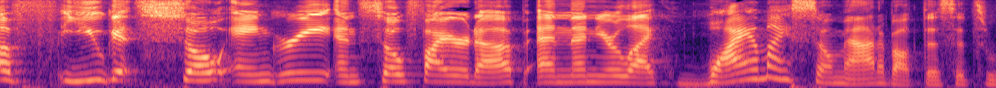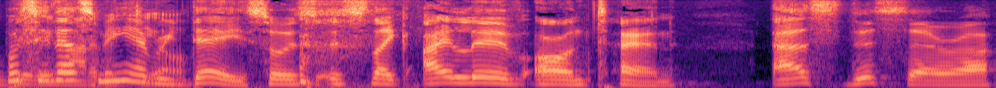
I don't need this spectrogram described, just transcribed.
a f- you get so angry and so fired up, and then you're like, "Why am I so mad about this?" It's really But see, not that's a big me every deal. day. So it's it's like I live on ten. As this Sarah,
